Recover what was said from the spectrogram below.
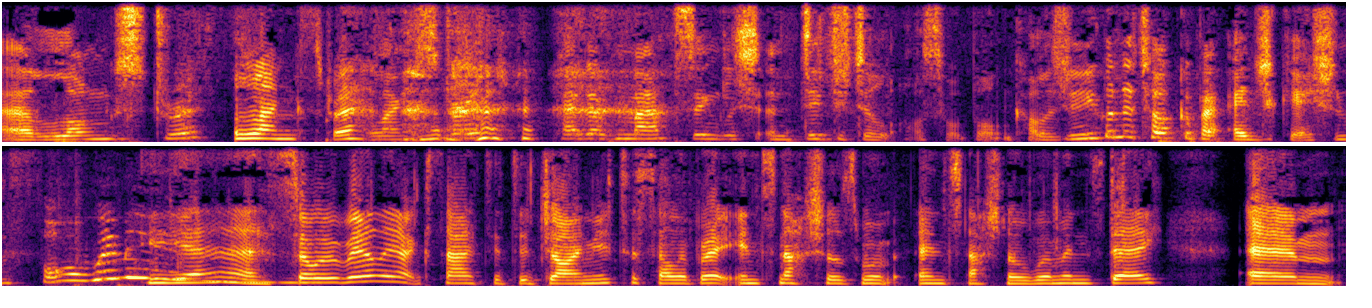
uh, Longstreth. Langstra. Langstreth, head of maths, English, and digital, at Bolton College. And you're going to talk about education for women. Yeah, so we're really excited to join you to celebrate International International Women's Day. Um,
